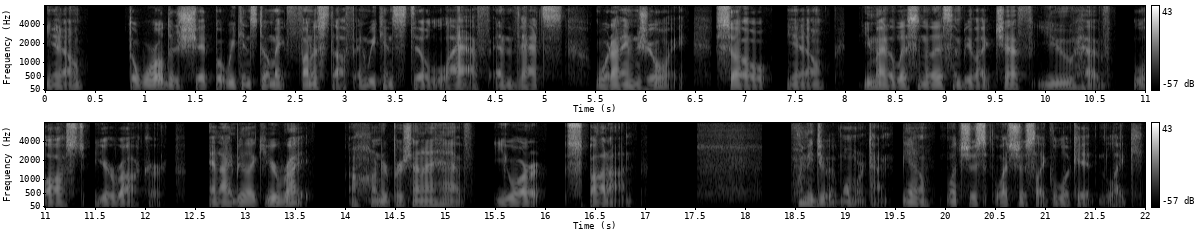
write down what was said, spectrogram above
you know, the world is shit, but we can still make fun of stuff and we can still laugh, and that's what I enjoy. So, you know, you might have listened to this and be like, Jeff, you have lost your rocker. And I'd be like, you're right. 100% I have. You are spot on. Let me do it one more time. You know, let's just let's just like look at like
